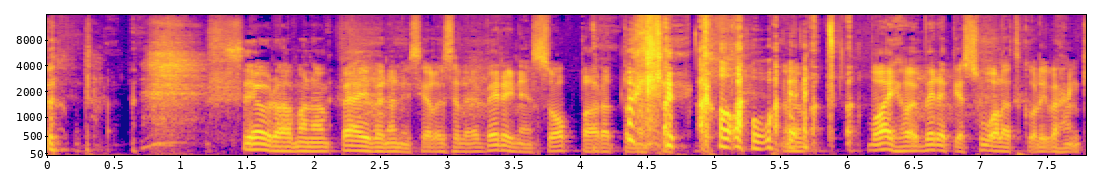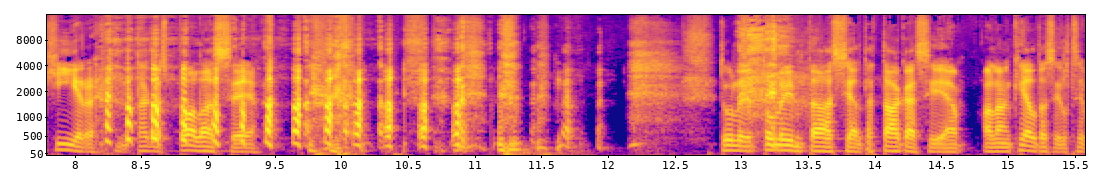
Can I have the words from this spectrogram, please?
Tota, Seuraavana päivänä niin siellä oli sellainen verinen soppa odottamassa. Kauheeta. Mä Vaihoin vedet ja suolet, kun oli vähän kiire, niin takas palaseen. tulin, tulin taas sieltä takaisin ja aloin keltaisilta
